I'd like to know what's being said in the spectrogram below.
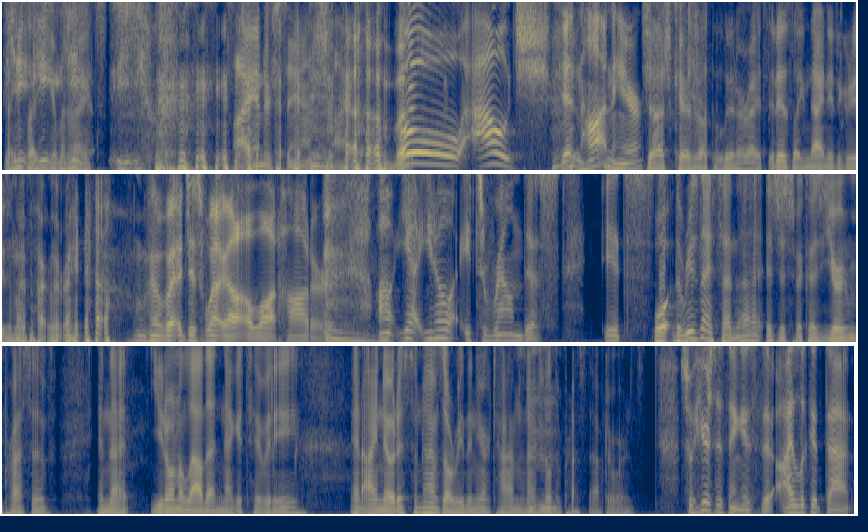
You- things like you- human you- rights. I understand. I, But- oh, ouch! Getting hot in here. Josh cares about the lunar rights. It is like 90 degrees in my apartment right now. but it just went a lot hotter. Uh, yeah, you know, it's around this. It's Well, the reason I said that is just because you're impressive in that you don't allow that negativity. And I notice sometimes I'll read the New York Times and I feel Mhm. depressed afterwards. so. Here's the thing: is that I look at that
